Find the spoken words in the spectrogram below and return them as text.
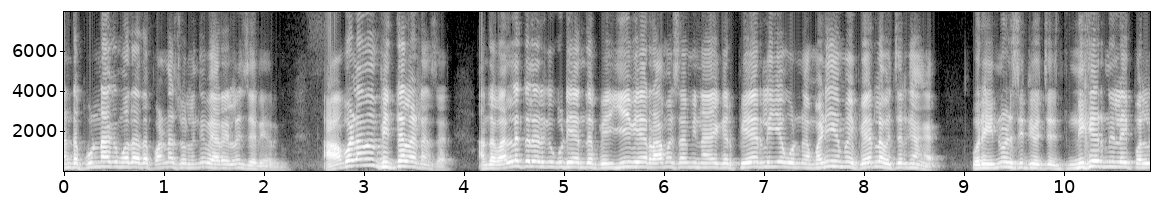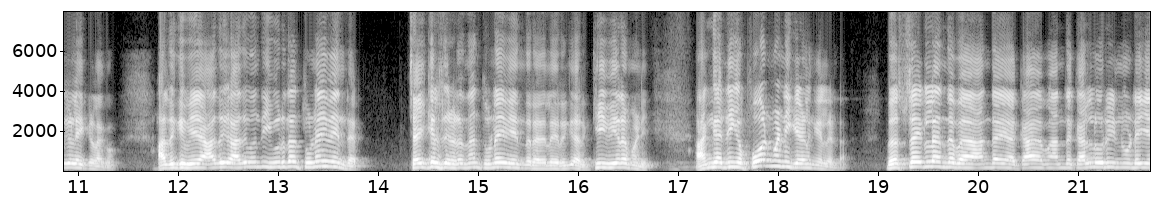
அந்த புண்ணாக்கு போது அதை பண்ண சொல்லுங்க வேற எல்லாம் சரியாக இருக்கும். அவ்வளவு பித்தலாட்டம் சார். அந்த வல்லத்தில் இருக்கக்கூடிய அந்த ஈவே ராமசாமி நாயகர் பேர்லேயே ஒன்று மணியம்மை பேரில் வச்சுருக்காங்க. ஒரு யூனிவர்சிட்டி வச்சு நிகர்நிலை பல்கலைக்கழகம். அதுக்கு வே அது அது வந்து இவர் தான் துணைவேந்தர். சைக்கிள் திருடன் தான் துணைவேந்தர் அதில் இருக்கார் கி. வீரமணி. அங்கே நீங்கள் ஃபோன் பண்ணி கேளுங்க இல்லைட்டா வெப்சைட்டில் அந்த அந்த க அந்த கல்லூரியினுடைய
